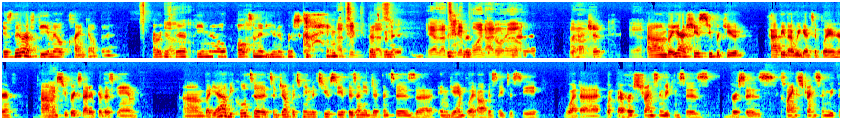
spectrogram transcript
is there a female Clank out there, or is there a female alternate universe Clank? That's a That's that's, gonna- yeah, that's a good point. I don't know. Ratchet. Yeah, Um, but yeah, she's super cute. Happy that we get to play her. Um, I'm super excited for this game. Um, but yeah, it'd be cool to, to jump between the two, see if there's any differences uh, in gameplay, obviously, to see what uh, what are her strengths and weaknesses versus Clank's strengths and weak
